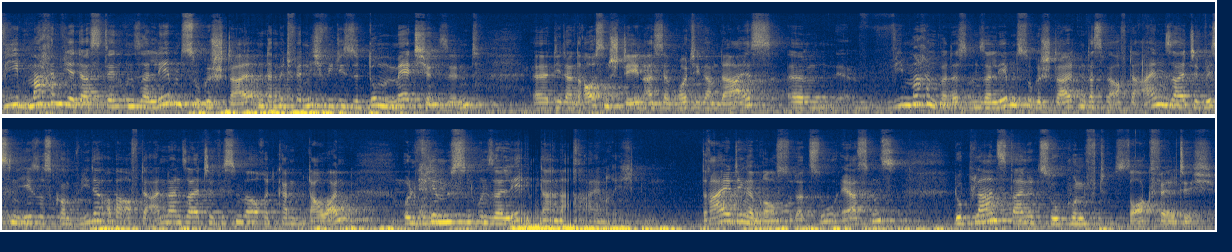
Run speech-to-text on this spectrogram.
wie machen wir das denn, unser Leben zu gestalten, damit wir nicht wie diese dummen Mädchen sind, äh, die dann draußen stehen, als der Bräutigam da ist? Ähm, wie machen wir das, unser Leben zu gestalten, dass wir auf der einen Seite wissen, Jesus kommt wieder, aber auf der anderen Seite wissen wir auch, es kann dauern und wir müssen unser Leben danach einrichten. Drei Dinge brauchst du dazu. Erstens, Du planst deine Zukunft sorgfältig.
